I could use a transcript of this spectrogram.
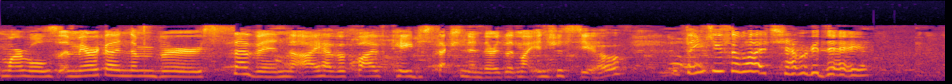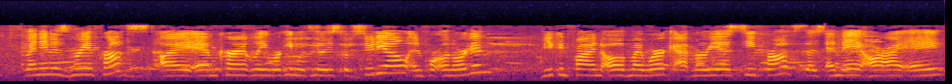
Marvel's America number 7, I have a five page section in there that might interest you. Thank you so much. Have a good day. My name is Maria Frantz. I am currently working with Helioscope Studio in Portland, Oregon. You can find all of my work at Maria C. Frantz, that's M-A-R-I-A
